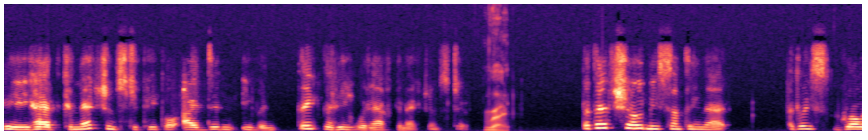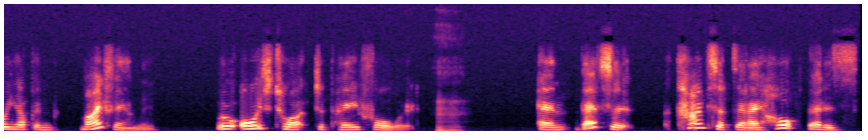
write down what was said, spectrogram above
He had connections to people I didn't even think that he would have connections to. Right. But that showed me something that, at least growing up in my family, we were always taught to pay forward. hmm And that's a, concept that I hope that is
